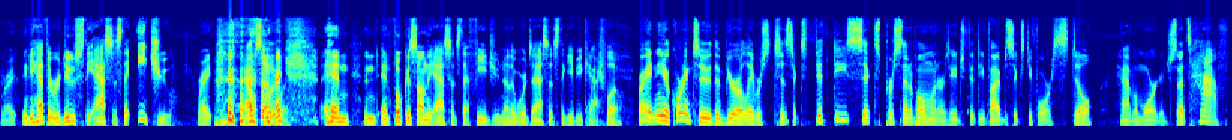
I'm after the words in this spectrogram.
Right. And you have to reduce the assets that eat you. Right. Absolutely. Right? And, and and focus on the assets that feed you. In other words, assets that give you cash flow. Right. And you know, according to the Bureau of Labor Statistics, 56% of homeowners aged 55 to 64 still have a mortgage. So that's half.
